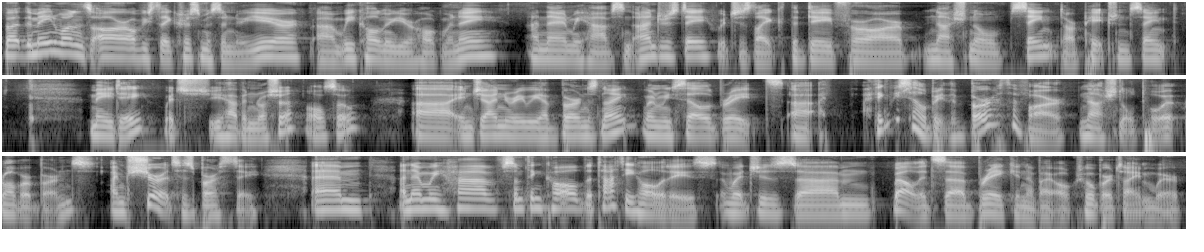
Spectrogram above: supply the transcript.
but the main ones are obviously Christmas and New Year. Um, we call New Year Hogmanay. And then we have St. Andrew's Day, which is like the day for our national saint, our patron saint. May Day, which you have in Russia also. Uh, in January, we have Burns Night, when we celebrate, uh, I I think we celebrate the birth of our national poet, Robert Burns. I'm sure it's his birthday. Um, and then we have something called the Tatty Holidays, which is, um, well, it's a break in about October time where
